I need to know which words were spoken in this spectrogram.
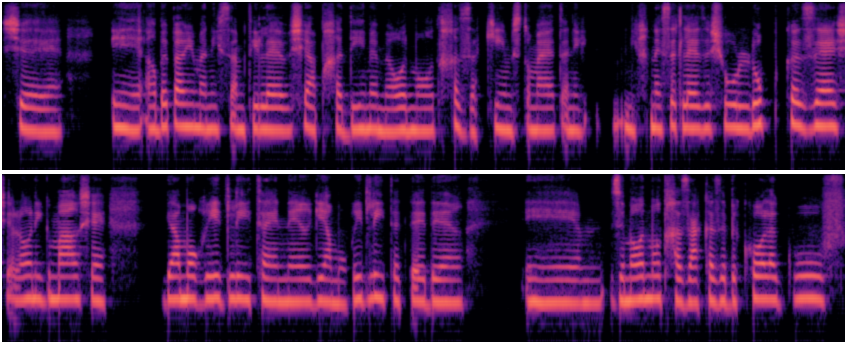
שהרבה אה, פעמים אני שמתי לב שהפחדים הם מאוד מאוד חזקים, זאת אומרת אני נכנסת לאיזשהו לופ כזה שלא נגמר, שגם מוריד לי את האנרגיה, מוריד לי את התדר. אה, זה מאוד מאוד חזק כזה בכל הגוף,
